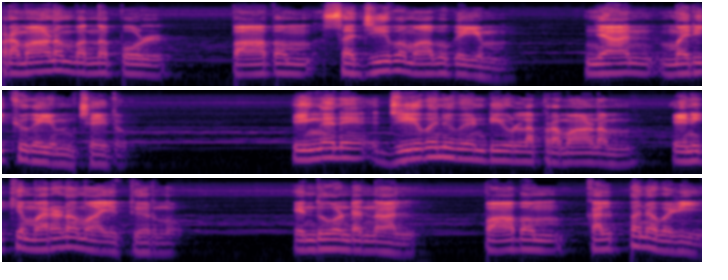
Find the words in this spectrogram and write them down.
പ്രമാണം വന്നപ്പോൾ പാപം സജീവമാവുകയും ഞാൻ മരിക്കുകയും ചെയ്തു. ഇങ്ങനെ ജീവനു വേണ്ടിയുള്ള പ്രമാണം എനിക്ക് മരണമായി തീർന്നു. എന്തുകൊണ്ടെന്നാൽ പാപം കൽപ്പന വഴി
